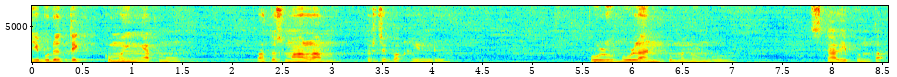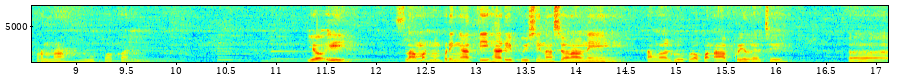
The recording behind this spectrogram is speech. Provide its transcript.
Ribu detik ku mengingatmu, ratus malam terjebak rindu. Puluh bulan ku menunggu, sekalipun tak pernah melupakanmu. Yoi, selamat memperingati Hari Puisi Nasional nih, tanggal 28 April ya cuy. Eh,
